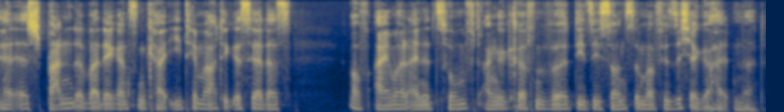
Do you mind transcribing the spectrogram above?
Ja, das Spannende bei der ganzen KI-Thematik ist ja, dass auf einmal eine Zunft angegriffen wird, die sich sonst immer für sicher gehalten hat.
